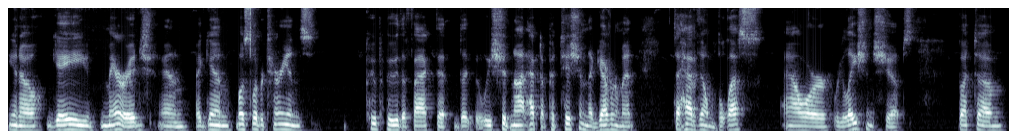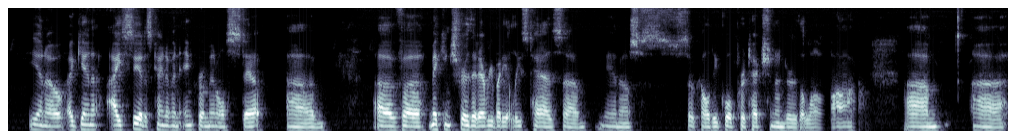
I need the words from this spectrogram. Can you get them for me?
you know, gay marriage, and again, most libertarians poo poo the fact that, that we should not have to petition the government to have them bless our relationships. But, um, you know, again, I see it as kind of an incremental step um, of uh, making sure that everybody at least has, um, you know, so called equal protection under the law. Um, uh,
